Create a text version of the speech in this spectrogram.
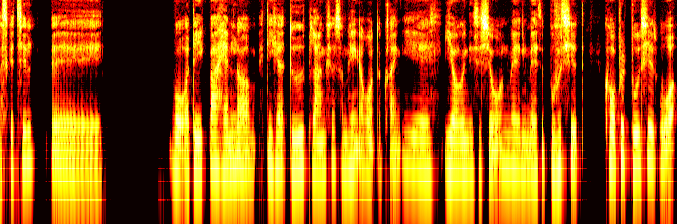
skal til, øh, hvor det ikke bare handler om de her døde plancher, som hænger rundt omkring i, øh, i organisationen med en masse bullshit, corporate bullshit ord,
